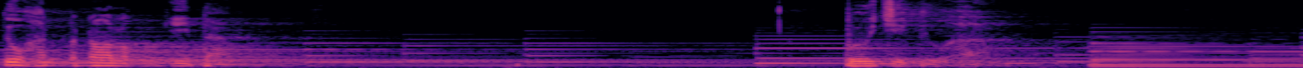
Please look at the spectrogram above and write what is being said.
Tuhan menolong kita. Puji Tuhan.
